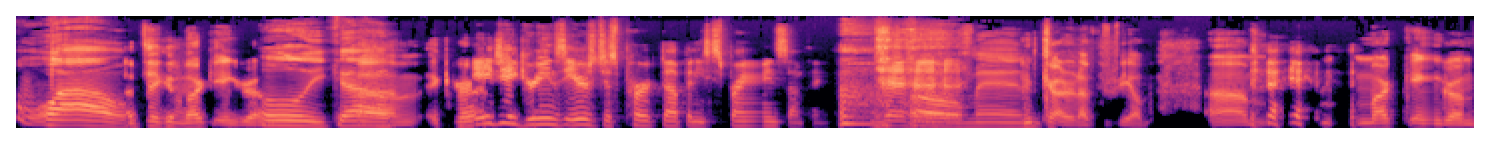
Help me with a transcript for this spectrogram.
wow! I'm taking Mark Ingram. Holy cow! Um, current- AJ Green's ears just perked up and he sprained something. oh man! carted up the field. Um, Mark Ingram,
